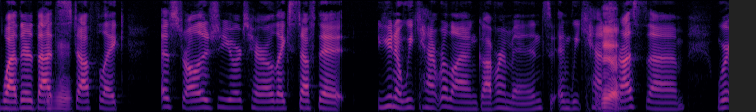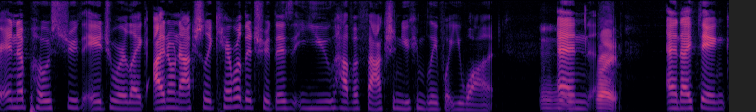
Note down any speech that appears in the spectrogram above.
whether that's Mhm. stuff like astrology or tarot, like stuff that you know, we can't rely on governments and we can't Yeah. trust them. We're in a post truth age where like I don't actually care what the truth is. You have a faction, you can believe what you want. Mhm. And right, and I think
